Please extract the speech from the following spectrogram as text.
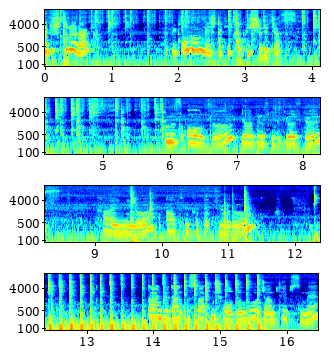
Karıştırarak bir 10-15 dakika pişireceğiz. Unumuz oldu. Gördüğünüz gibi göz göz kaynıyor. Altını kapatıyorum. Daha önceden ıslatmış olduğum bu ocağım tepsime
